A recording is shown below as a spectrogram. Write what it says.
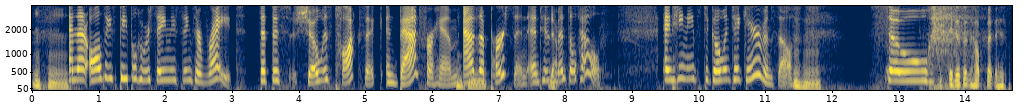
Mm-hmm. And that all these people who are saying these things are right. That this show is toxic and bad for him as a person and his Mm-hmm. Yeah. mental health. And he needs to go and take care of himself. So It doesn't help that his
